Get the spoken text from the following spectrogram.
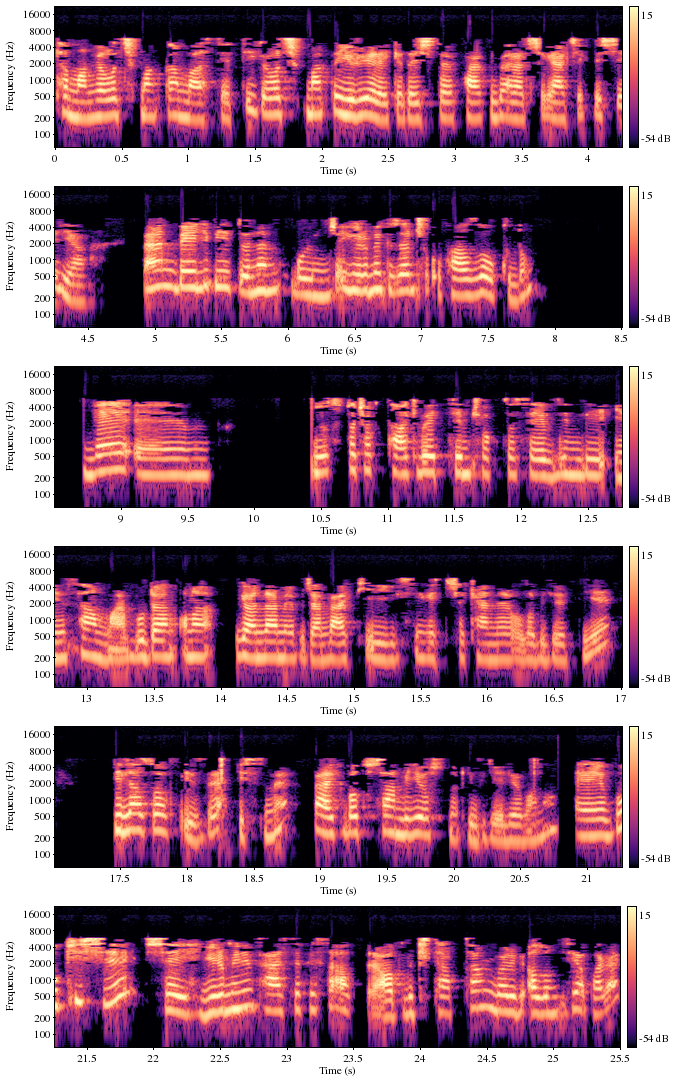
tamam yola çıkmaktan bahsettik. Yola çıkmak da yürüyerek ya da işte farklı bir araçla gerçekleşir ya. Ben belli bir dönem boyunca yürümek üzerine çok fazla okudum. Ve e, YouTube'da çok takip ettiğim, çok da sevdiğim bir insan var. Buradan ona gönderme yapacağım. Belki ilgisini çekenler olabilir diye. Filozof izi, ismi. Belki Batu sen biliyorsunuz gibi geliyor bana. E, bu kişi şey Yürümenin Felsefesi adlı kitaptan böyle bir alıntı yaparak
